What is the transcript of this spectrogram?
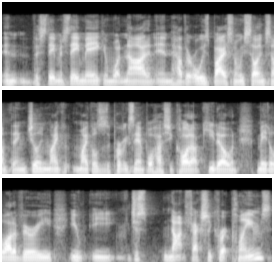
and the statements they make and whatnot, and, and how they're always biased and always selling something. Jillian Mike- Michaels is a perfect example how she called out keto and made a lot of very e- e- just not factually correct claims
